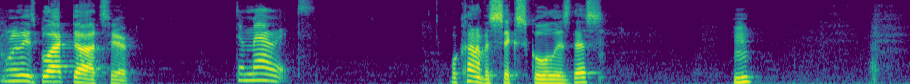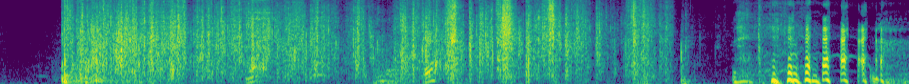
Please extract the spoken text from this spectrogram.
What are these black dots here? Demerits. What kind of a sick school is this? Hmm? Yeah. Okay.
